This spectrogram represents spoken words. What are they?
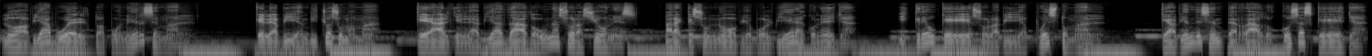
no había vuelto a ponerse mal, que le habían dicho a su mamá que alguien le había dado unas oraciones para que su novio volviera con ella, y creo que eso la había puesto mal, que habían desenterrado cosas que ella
